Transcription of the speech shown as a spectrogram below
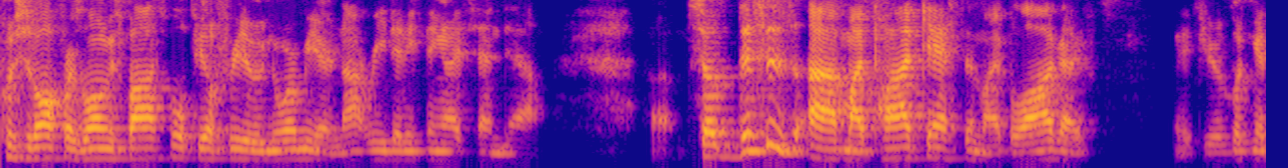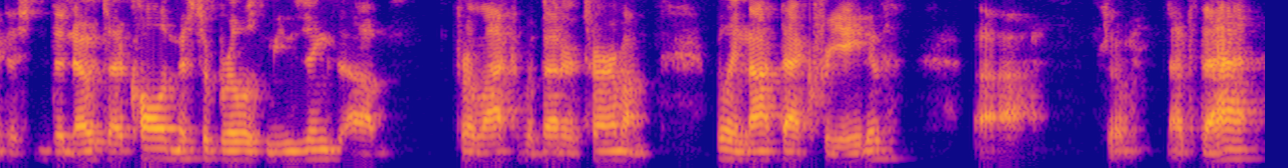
push it off for as long as possible, feel free to ignore me or not read anything I send out. Uh, so this is uh, my podcast and my blog. I, if you're looking at the, the, notes, I call it Mr. Brilla's Musings, um, for lack of a better term. I'm really not that creative. Uh, so that's that.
